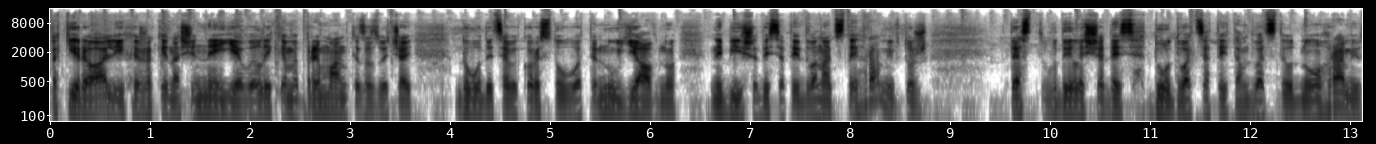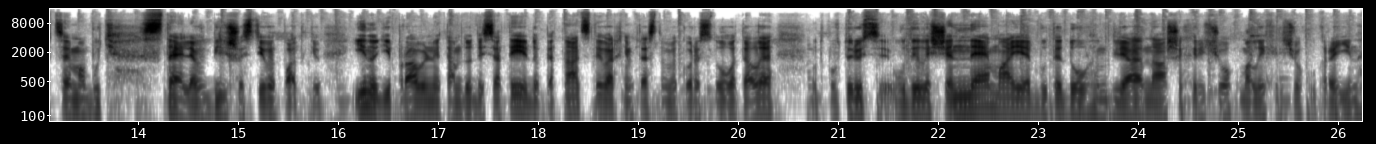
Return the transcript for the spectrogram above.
Такі реалії, хижаки наші не є великими. Приманки зазвичай доводиться використовувати ну явно не більше 10-12 грамів. Тож тест водилища десь до 20-21 грамів. Це, мабуть, стеля в більшості випадків. Іноді правильно там до 10, до 15 верхнім тестом використовувати. Але, от повторюсь, водилище не має бути довгим для наших річок, малих річок України.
